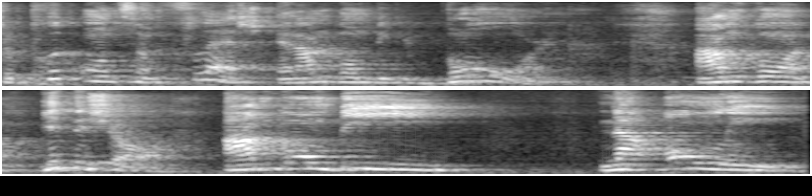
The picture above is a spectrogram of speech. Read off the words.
to put on some flesh and I'm going to be born I'm going, get this, y'all. I'm going to be not only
